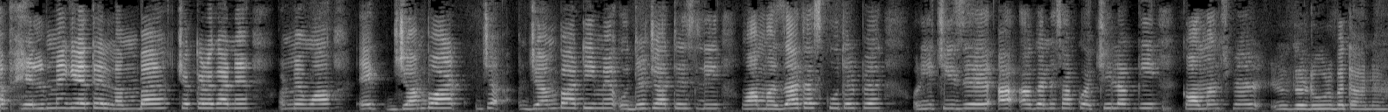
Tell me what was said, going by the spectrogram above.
अब हिल में गए थे लंबा चक्कर लगाने और मैं वहाँ एक जंप आ जंप आती मैं उधर जाते इसलिए वहाँ मज़ा था स्कूटर पे और ये चीज़ें अगर आपको अच्छी लगी, कमेंट्स में ज़रूर बताना।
